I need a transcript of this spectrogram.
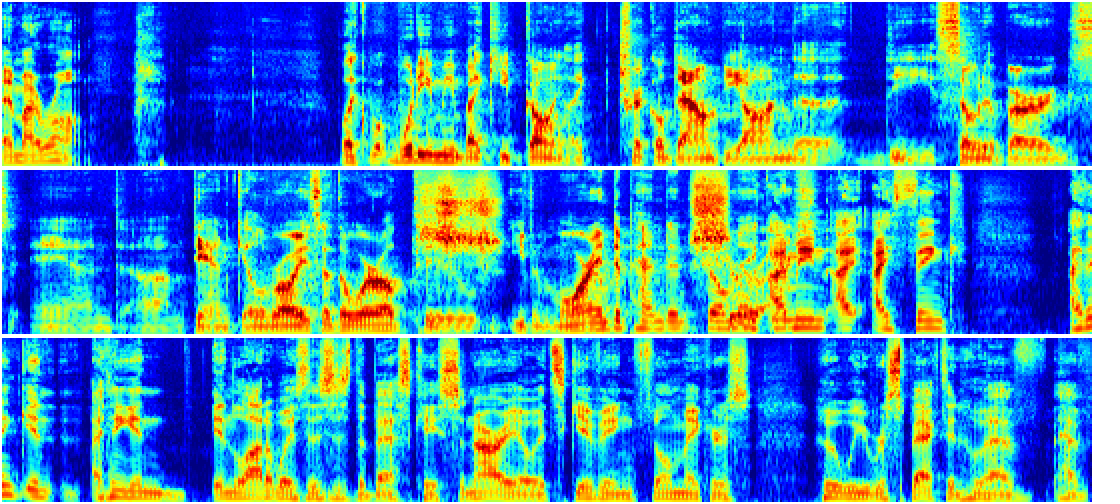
am i wrong like what, what do you mean by keep going? Like trickle down beyond the the Soderberghs and um, Dan Gilroys of the world to even more independent filmmakers sure. I mean i i think i think in i think in in a lot of ways this is the best case scenario. It's giving filmmakers who we respect and who have have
